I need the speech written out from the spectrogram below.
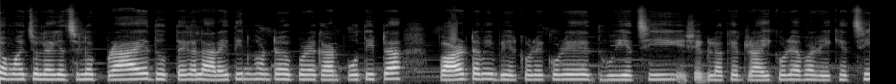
সময় চলে গেছিল। প্রায় ধরতে গেলে আড়াই তিন ঘণ্টার উপরে, কারণ প্রতিটা পার্ট আমি বের করে করে ধুয়েছি, সেগুলোকে ড্রাই করে আবার রেখেছি।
